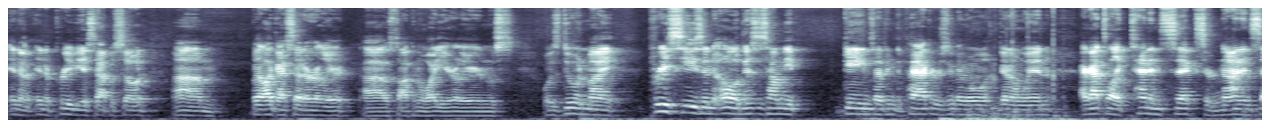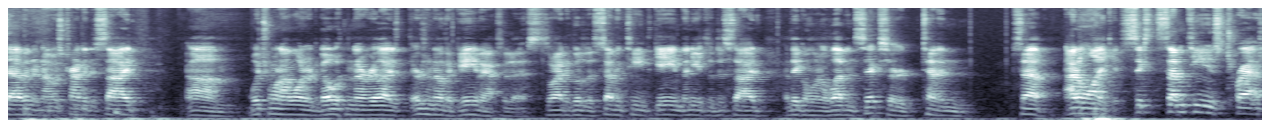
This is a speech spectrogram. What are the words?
in a, in a previous episode. Um, but like I said earlier, uh, I was talking to Whitey earlier and was was doing my preseason. Oh, this is how many games I think the Packers are gonna gonna win. I got to like 10 and six or nine and seven, and I was trying to decide um, which one I wanted to go with, and I realized there's another game after this, so I had to go to the 17th game. Then you have to decide are they going 11-6 or 10 and seven. I don't like it. Six, 17 is trash.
